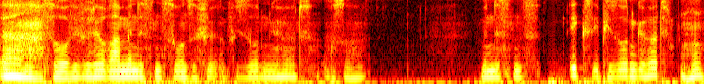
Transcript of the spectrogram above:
Ah, so, wie viele Hörer haben mindestens so und so viele Episoden gehört? Achso. Mindestens x Episoden gehört? Mhm.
